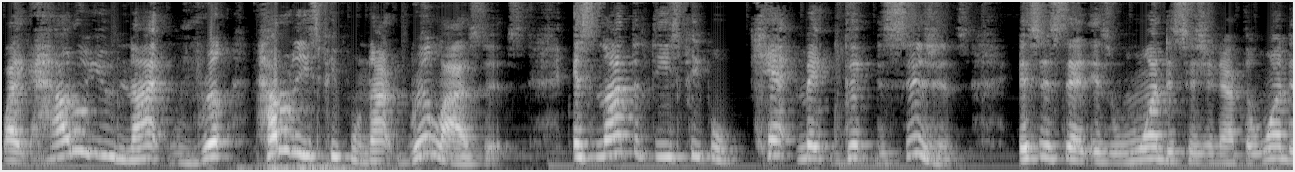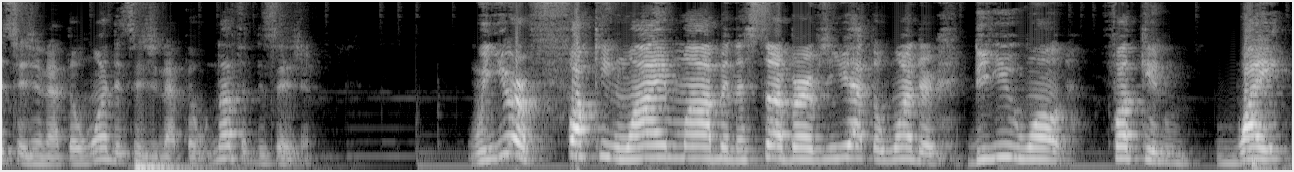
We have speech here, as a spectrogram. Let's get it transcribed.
Like, how do you not real? How do these people not realize this? It's not that these people can't make good decisions. It's just that it's one decision after one decision after one decision after another decision. When you're a fucking wine mob in the suburbs and you have to wonder, do you want fucking white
